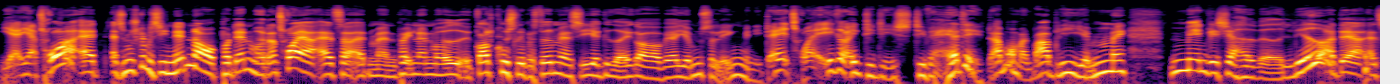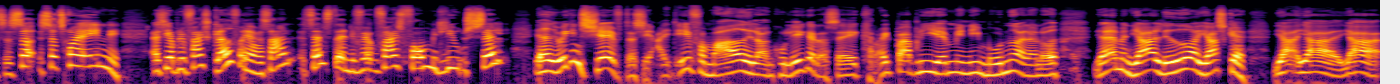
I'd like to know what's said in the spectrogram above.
Ja, jeg tror, at... Altså nu skal man sige 19 år på den måde, der tror jeg altså, at man på en eller anden måde godt kunne slippe afsted med at sige, at jeg gider ikke at være hjemme så længe. Men i dag tror jeg ikke rigtigt, de, de vil have det. Der må man bare blive hjemme, ikke? Men hvis jeg havde været leder der, altså så, så tror jeg egentlig... Altså jeg blev faktisk glad for, at jeg var selvstændig, for jeg kunne faktisk forme mit liv selv. Jeg havde jo ikke en chef, der siger, ej, det er for meget, eller en kollega, der sagde, kan du ikke bare blive hjemme i ni måneder eller noget? Ja, men jeg er leder, jeg skal... Jeg, jeg, jeg,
